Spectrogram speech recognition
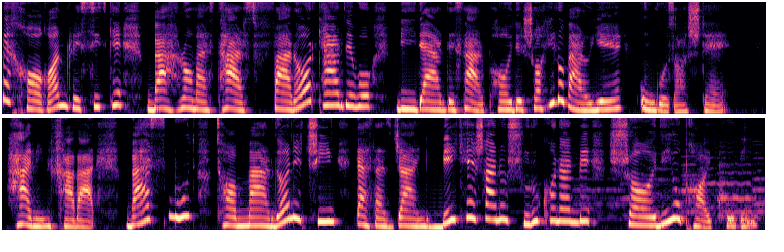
به خاقان رسید که بهرام از ترس فرار کرده و بی سر پادشاهی رو برای اون گذاشته. همین خبر بس بود تا مردان چین دست از جنگ بکشن و شروع کنن به شادی و پایکوبی.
